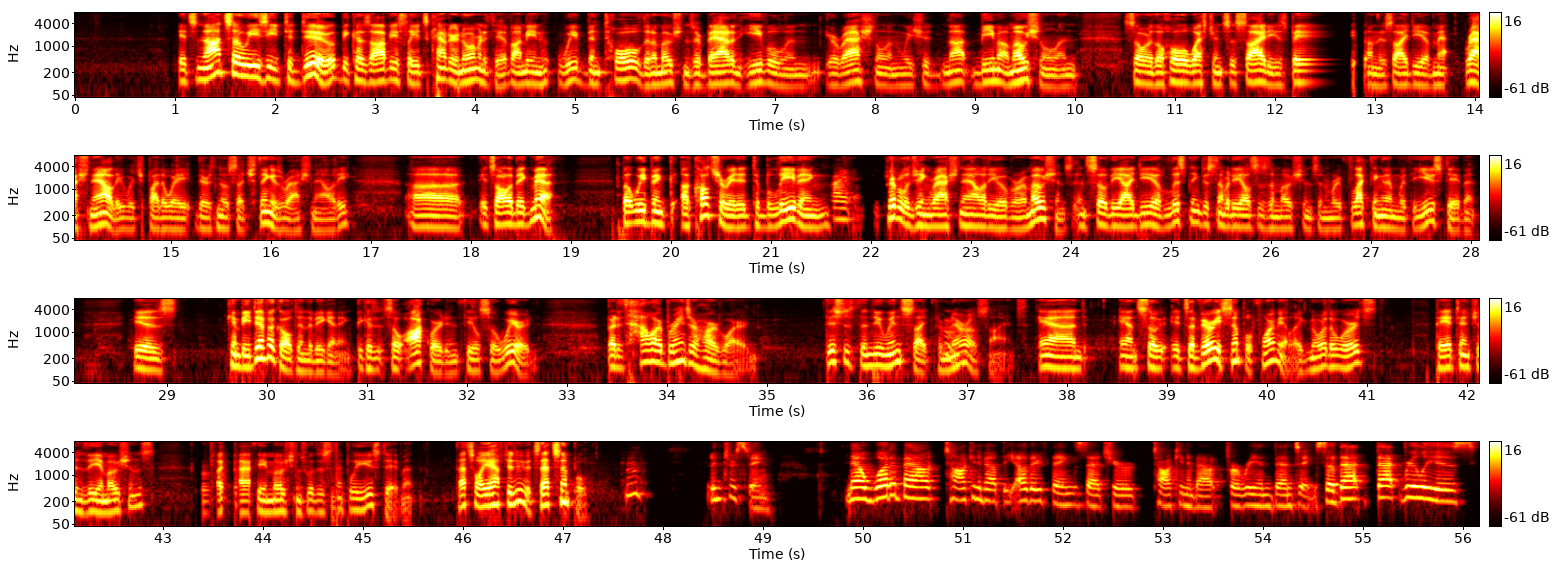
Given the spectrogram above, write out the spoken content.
It's not so easy to do because obviously it's counter-normative. I mean, we've been told that emotions are bad and evil and irrational, and we should not be emotional. And so are the whole Western society is based on this idea of rationality, which, by the way, there's no such thing as rationality. Uh, it's all a big myth. But we've been acculturated to believing, right. privileging rationality over emotions. And so the idea of listening to somebody else's emotions and reflecting them with a you statement is can be difficult in the beginning because it's so awkward and feels so weird. But it's how our brains are hardwired. This is the new insight from hmm. neuroscience. And and so it's a very simple formula. Ignore the words, pay attention to the emotions, reflect back the emotions with a simple you statement. That's all you have to do. It's that simple. Hmm. Interesting. Now, what about talking about the other things that you're talking about for reinventing? So that that really is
